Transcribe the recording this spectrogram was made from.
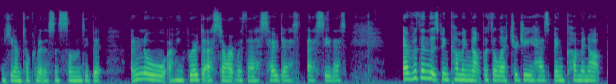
And here I'm talking about this on Sunday, but I don't know. I mean, where did I start with this? How did I say this? Everything that's been coming up with the liturgy has been coming up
